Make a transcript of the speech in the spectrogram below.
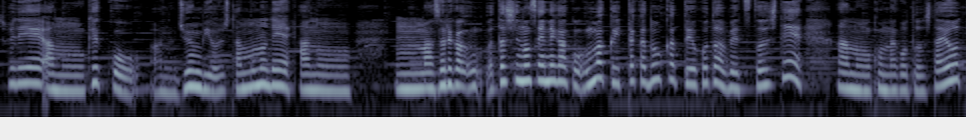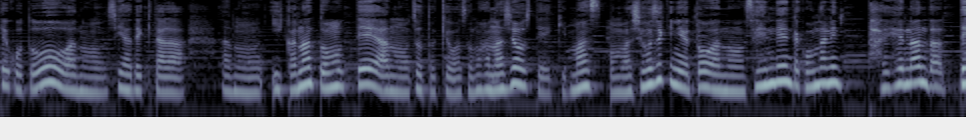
それであの結構あの準備をしたものであのうんまあ、それが私の宣伝がこううまくいったかどうかっていうことは別としてあのこんなことをしたよっていうことをあのシェアできたらあのいいかなと思ってあのちょっと今日はその話をしていきます、まあ、正直に言うとあの宣伝ってこんなに大変なんだって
